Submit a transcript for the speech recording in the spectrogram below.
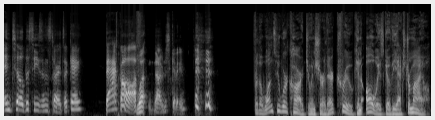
until the season starts. Okay, back off. What? No, I'm just kidding. For the ones who work hard to ensure their crew can always go the extra mile,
